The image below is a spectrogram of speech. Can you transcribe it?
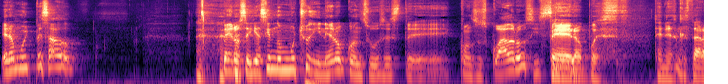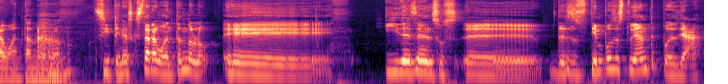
Era muy pesado. Pero seguía haciendo mucho dinero con sus, este, con sus cuadros y se- Pero pues tenías que estar aguantándolo, Ajá. ¿no? Sí, tenías que estar aguantándolo. Eh, y desde en sus, eh, desde sus tiempos de estudiante, pues ya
